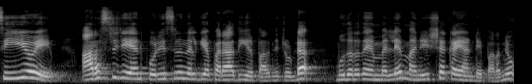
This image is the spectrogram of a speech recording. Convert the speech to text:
സിഇഒയെയും അറസ്റ്റ് ചെയ്യാൻ പോലീസിന് നൽകിയ പരാതിയിൽ പറഞ്ഞിട്ടുണ്ട്. മുതിർന്ന M L A Manisha Kayande പറഞ്ഞു.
